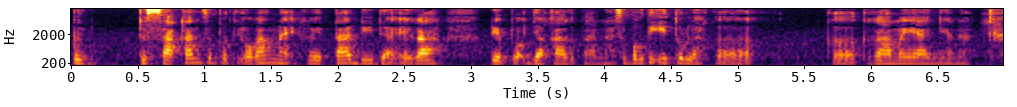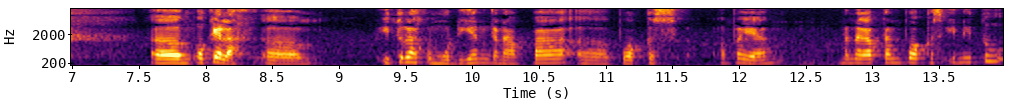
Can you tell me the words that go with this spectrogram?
berdesakan seperti orang naik kereta di daerah Depok Jakarta. Nah, seperti itulah ke, ke keramaiannya. Nah, um, oke okay lah, um, itulah kemudian kenapa uh, prokes apa ya menerapkan prokes ini tuh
